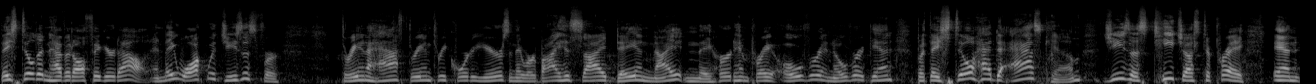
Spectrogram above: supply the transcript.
They still didn't have it all figured out. And they walked with Jesus for three and a half, three and three quarter years, and they were by his side day and night, and they heard him pray over and over again, but they still had to ask him, Jesus, teach us to pray. And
